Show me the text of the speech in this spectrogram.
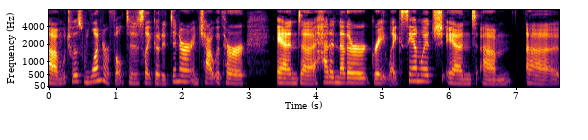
um, which was wonderful to just like go to dinner and chat with her and uh, had another great like sandwich and um, uh,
